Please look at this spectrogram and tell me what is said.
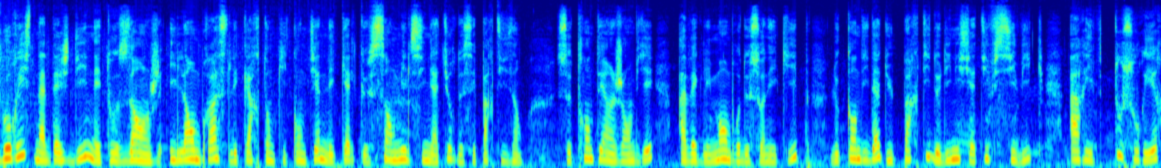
Boris Nadezhdin est aux anges. Il embrasse les cartons qui contiennent les quelques 100 000 signatures de ses partisans. Ce 31 janvier, avec les membres de son équipe, le candidat du Parti de l'initiative civique arrive tout sourire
